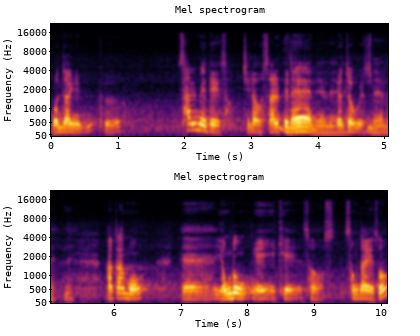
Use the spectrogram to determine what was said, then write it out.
원장님 그 삶에 대해서 지나온 삶에 대해서 네, 여쭤보겠습니다. 네, 네, 네. 아까 뭐 에, 영동에 이렇게 해서 성장해서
